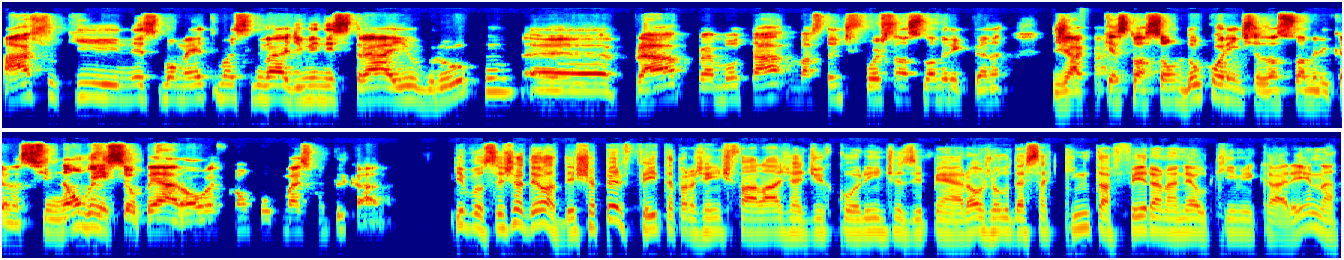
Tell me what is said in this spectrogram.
Acho que nesse momento o Mancini vai administrar aí o grupo é, para botar bastante força na Sul-Americana, já que a situação do Corinthians na Sul-Americana, se não vencer o Penharol, vai ficar um pouco mais complicado. E você já deu a deixa perfeita para a gente falar já de Corinthians e Penharol, o jogo dessa quinta-feira na Neoquímica Arena.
